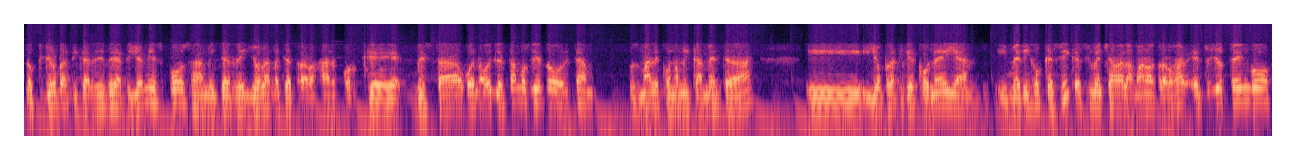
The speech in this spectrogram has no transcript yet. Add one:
Lo que quiero platicar es, fíjate, yo a mi esposa, a mi Terry, yo la metí a trabajar porque me está, bueno, hoy le estamos viendo ahorita pues mal económicamente, ¿verdad? Y, y yo platiqué con ella y me dijo que sí, que sí me echaba la mano a trabajar. Entonces yo tengo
